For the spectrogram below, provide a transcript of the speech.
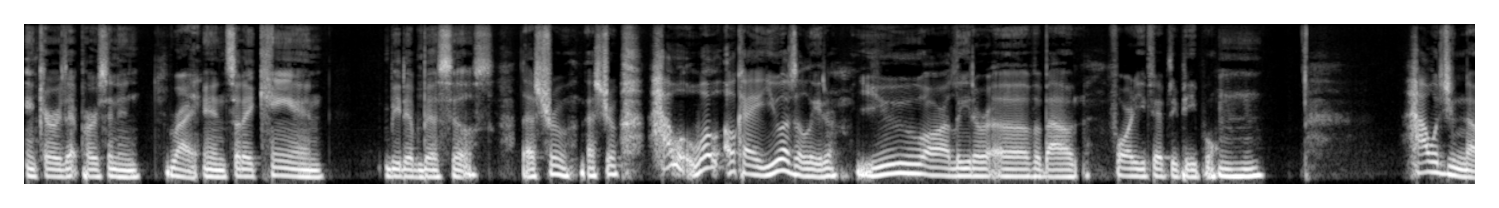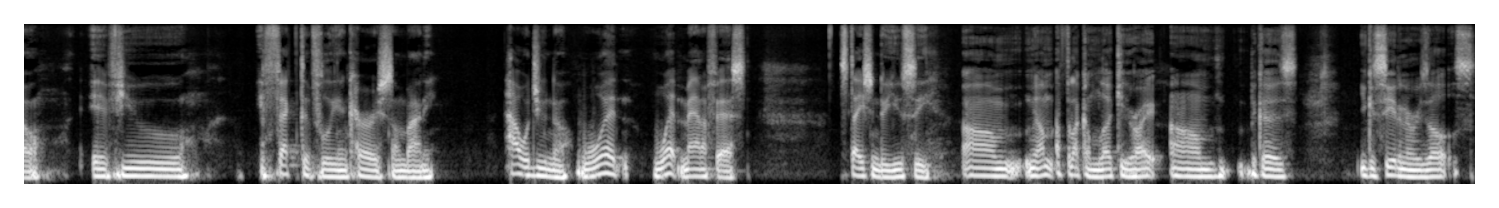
encourage that person and right and so they can be their best selves. That's true. That's true. How, well, okay, you as a leader, you are a leader of about 40, 50 people. Mm-hmm. How would you know if you effectively encourage somebody? How would you know? What what manifest station do you see? Um, you know, I'm, I feel like I'm lucky, right? Um, because you can see it in the results.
